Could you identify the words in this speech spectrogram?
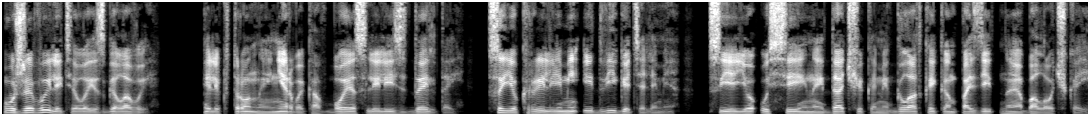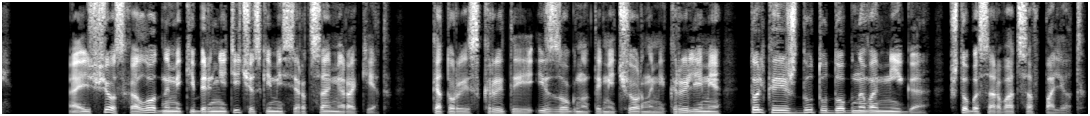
уже вылетела из головы. Электронные нервы ковбоя слились с дельтой, с ее крыльями и двигателями, с ее усеянной датчиками гладкой композитной оболочкой а еще с холодными кибернетическими сердцами ракет, которые, скрытые изогнутыми черными крыльями, только и ждут удобного мига, чтобы сорваться в полет.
